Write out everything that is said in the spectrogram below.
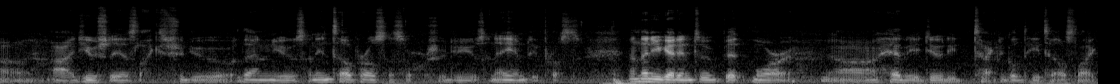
uh, it usually is like should you then use an Intel processor or should you use an AMD processor and then you get into a bit more uh, heavy duty technical details like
